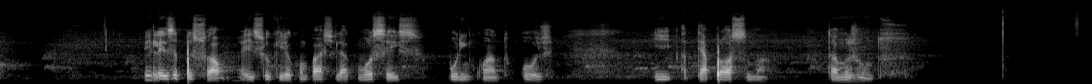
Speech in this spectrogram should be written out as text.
Beleza, pessoal? É isso que eu queria compartilhar com vocês por enquanto hoje. E até a próxima. Tamo juntos.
